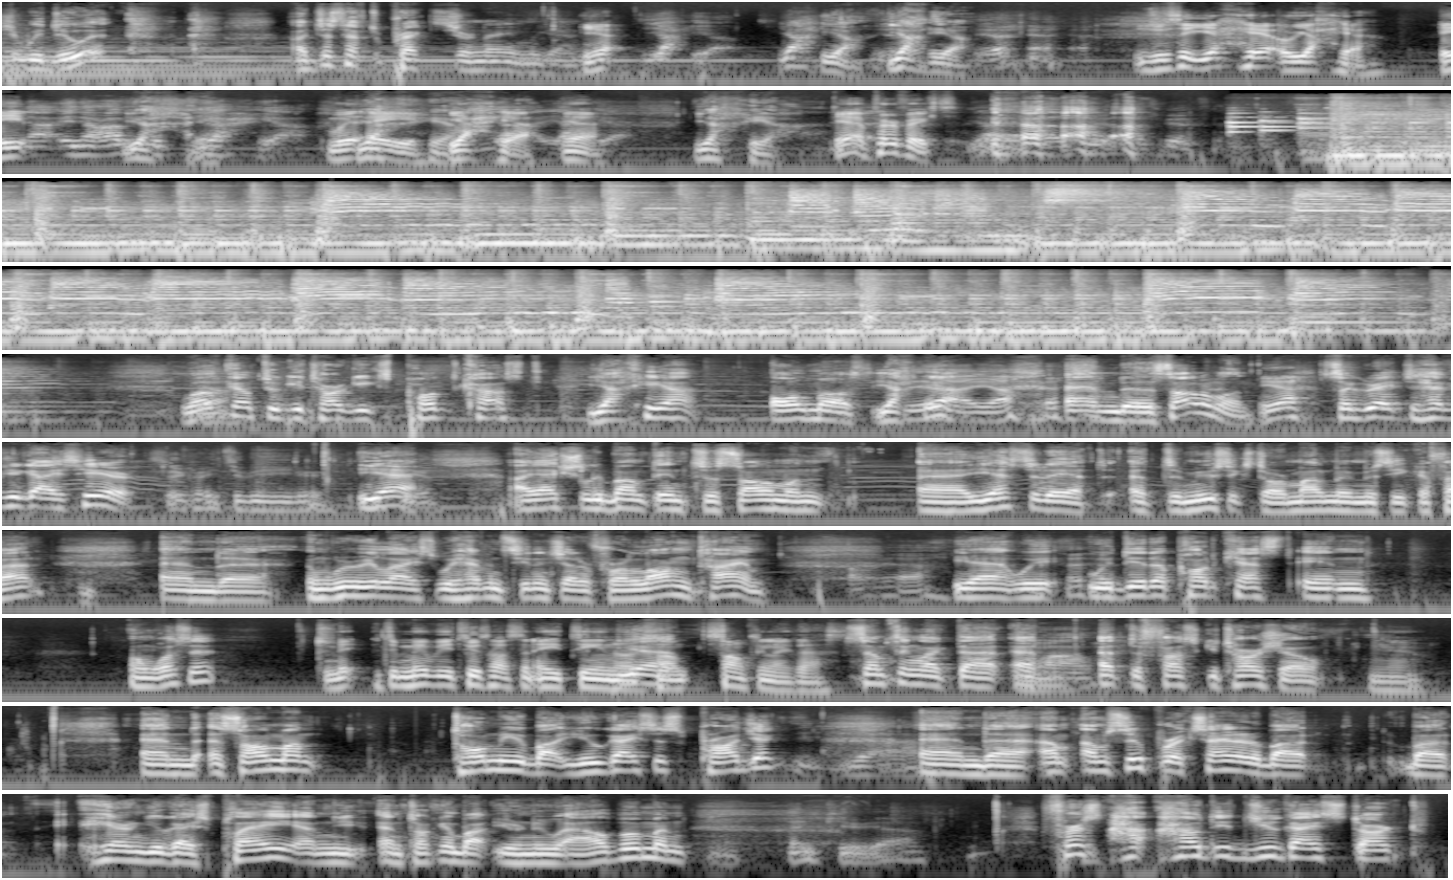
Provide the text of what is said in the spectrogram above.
Should we do it? I just have to practice your name again. Yeah. Yahya. Yahya. Yahya. Did you say Yahya or Yahya? A Yeah, in Arabic Yahya. Yahya. with A. Yahya. Yahya. Yeah. Yahya. Yeah, perfect. Yeah, yeah, that's good, that's good. Welcome to Guitar Geeks podcast. Yahya, almost Yahya, Yeah, yeah. and uh, Solomon. Yeah. So great to have you guys here. So great to be here. Yeah, I actually bumped into Solomon uh, yesterday at at the music store Malmö Musikaffär, and uh, and we realized we haven't seen each other for a long time. Oh, yeah. Yeah, we we did a podcast in, when was it? Maybe 2018 or Yeah. some, something like that. Something like that at Wow. at the Fuzz Guitar Show, Yeah. and uh, Solomon told me about you guys' project, Yeah. and uh, I'm I'm super excited about about hearing you guys play and and talking about your new album. And Thank you. Yeah. first, how, how did you guys start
